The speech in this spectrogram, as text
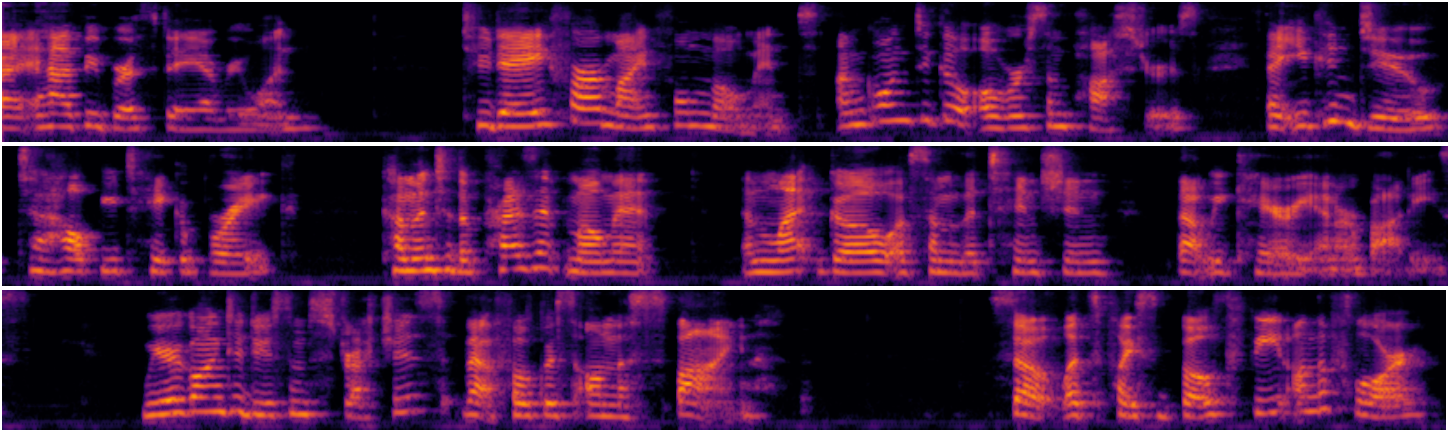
Right, happy birthday, everyone. Today, for our mindful moment, I'm going to go over some postures that you can do to help you take a break, come into the present moment, and let go of some of the tension that we carry in our bodies. We are going to do some stretches that focus on the spine. So let's place both feet on the floor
